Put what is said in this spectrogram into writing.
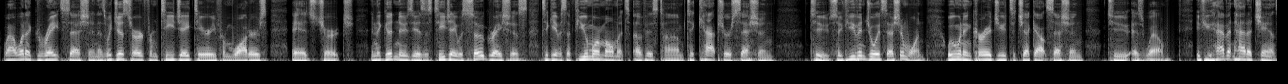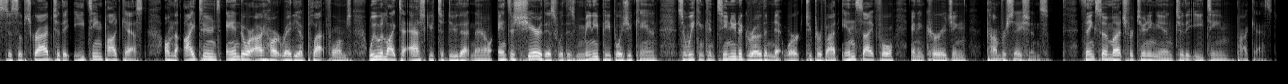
Wow, what a great session as we just heard from TJ Terry from Waters Edge Church. And the good news is is TJ was so gracious to give us a few more moments of his time to capture session 2. So if you've enjoyed session 1, we want to encourage you to check out session 2 as well. If you haven't had a chance to subscribe to the E-Team podcast on the iTunes and or iHeartRadio platforms, we would like to ask you to do that now and to share this with as many people as you can so we can continue to grow the network to provide insightful and encouraging conversations. Thanks so much for tuning in to the E Team podcast.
